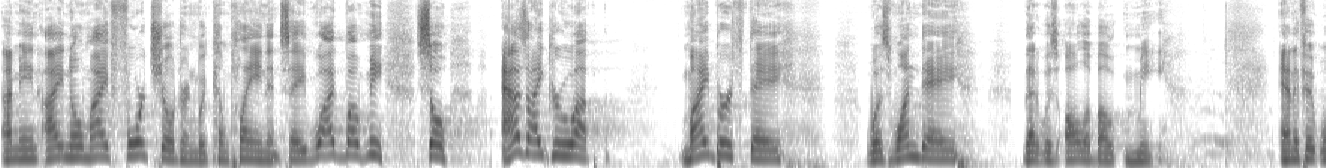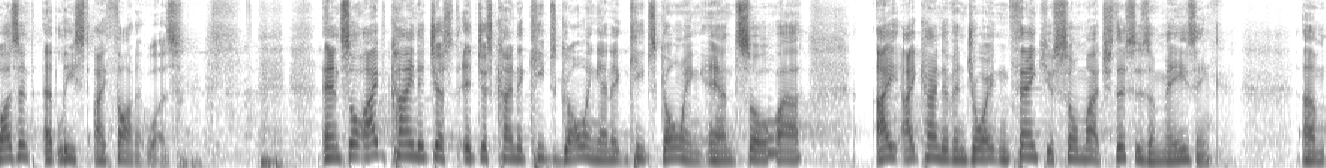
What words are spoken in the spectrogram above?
I mean, I know my four children would complain and say, What about me? So as I grew up, my birthday was one day that was all about me. And if it wasn't, at least I thought it was. And so I've kind of just, it just kind of keeps going and it keeps going. And so uh, I, I kind of enjoy it and thank you so much. This is amazing. Um,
